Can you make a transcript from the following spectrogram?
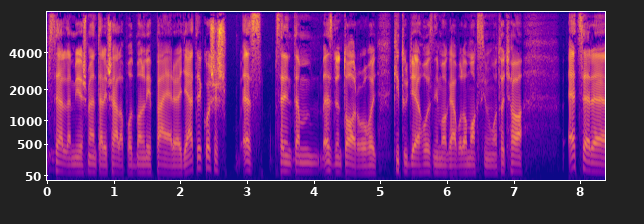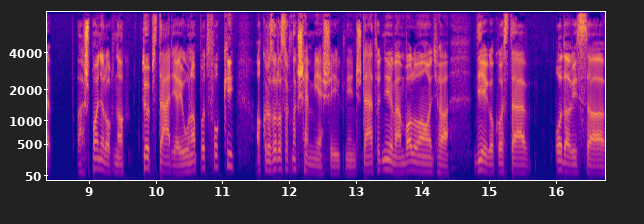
szellemi és mentális állapotban lép pályára egy játékos, és ez szerintem ez dönt arról, hogy ki tudja hozni magából a maximumot. Hogyha egyszerre a spanyoloknak több sztárja jó napot fog ki, akkor az oroszoknak semmi esélyük nincs. Tehát, hogy nyilvánvalóan, hogyha Diego Costa oda-vissza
